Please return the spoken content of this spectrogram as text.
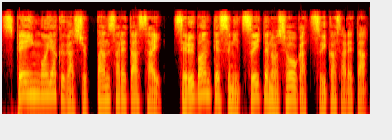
スペイン語訳が出版された際、セルバンテスについての章が追加された。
